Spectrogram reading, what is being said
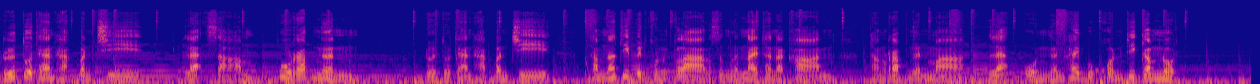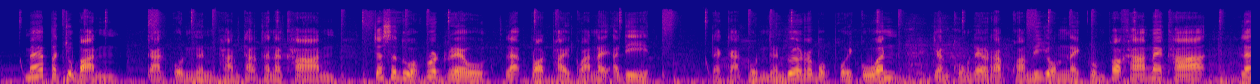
หรือตัวแทนหักบัญชี และ 3. ผู้รับเงิน โดยตัวแทนหักบัญชีทำหน้าที่เป็นคนกลางเสมือนนายธนาคาร ทั้งรับเงินมาและโอนเงินให้บุคคลที่กำหนด แม้ปัจจุบันการโอนเงินผ่านทางธนาคาร จะสะดวกรวดเร็ว และปลอดภัยกว่าในอดีต แต่การโอนเงินด้วยระบบโพยกวน ยังคงได้รับความนิยมในกลุ่มพ่อค้าแม่ค้า และ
